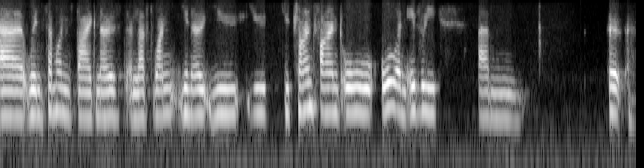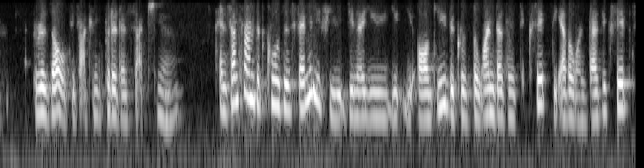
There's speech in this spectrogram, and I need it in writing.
uh, when someone's diagnosed a loved one, you know, you you you try and find all all and every um, uh, result, if I can put it as such. Yeah. And sometimes it causes family feuds. You know, you, you, you argue because the one doesn't accept, the other one does accept.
